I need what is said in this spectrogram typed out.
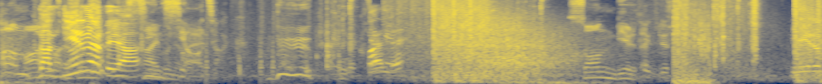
Tam Lan diğeri nerede ya? Sinsi atak. Geldi. Son bir dakika. Düz. Player alır.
